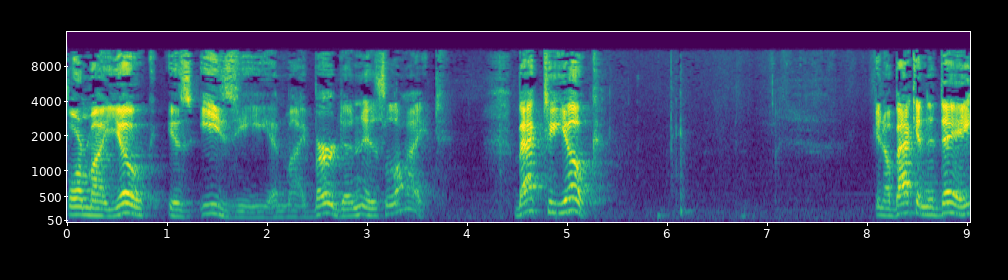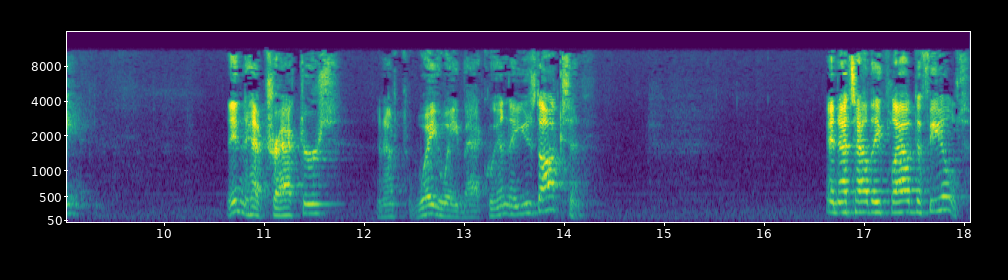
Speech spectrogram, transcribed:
For my yoke is easy and my burden is light. Back to yoke. You know, back in the day, they didn't have tractors, and that's way, way back when, they used oxen. And that's how they plowed the fields.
